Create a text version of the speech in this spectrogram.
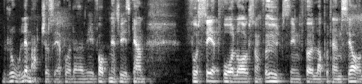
rolig match att se på där vi förhoppningsvis kan få se två lag som får ut sin fulla potential.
